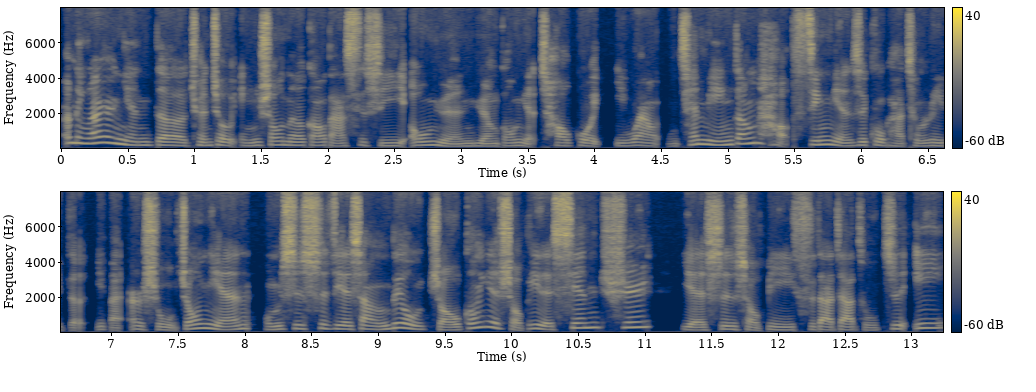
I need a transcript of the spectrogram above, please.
二零二二年的全球营收呢，高达四十亿欧元，员工也超过一万五千名。刚好今年是库卡成立的一百二十五周年，我们是世界上六轴工业手臂的先驱，也是手臂四大家族之一。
